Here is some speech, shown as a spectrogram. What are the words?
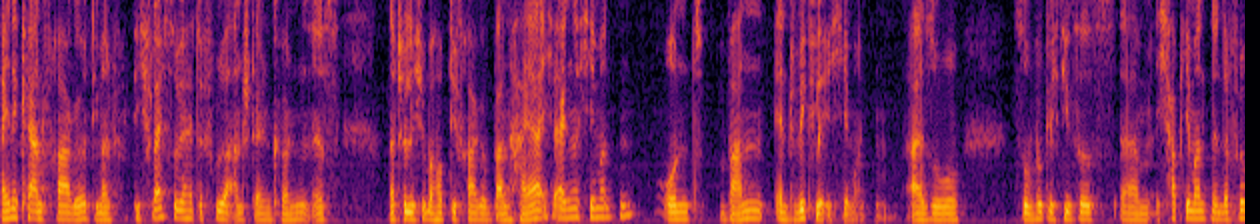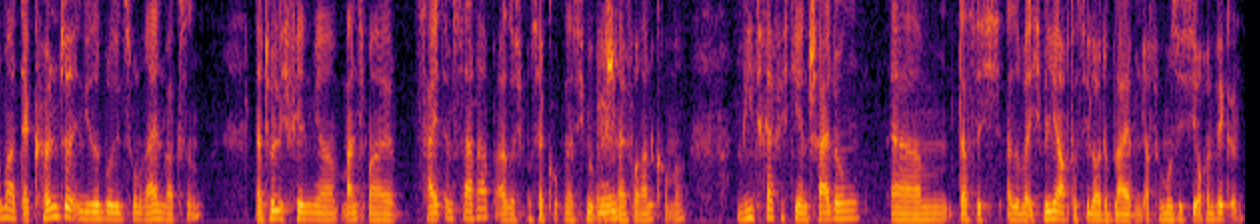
Eine Kernfrage, die man, die ich vielleicht sogar hätte früher anstellen können, ist natürlich überhaupt die Frage, wann heiere ich eigentlich jemanden und wann entwickle ich jemanden? Also so wirklich dieses, ähm, ich habe jemanden in der Firma, der könnte in diese Position reinwachsen. Natürlich fehlen mir manchmal Zeit im Startup, also ich muss ja gucken, dass ich möglichst mhm. schnell vorankomme. Wie treffe ich die Entscheidung, ähm, dass ich, also weil ich will ja auch, dass die Leute bleiben, dafür muss ich sie auch entwickeln.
